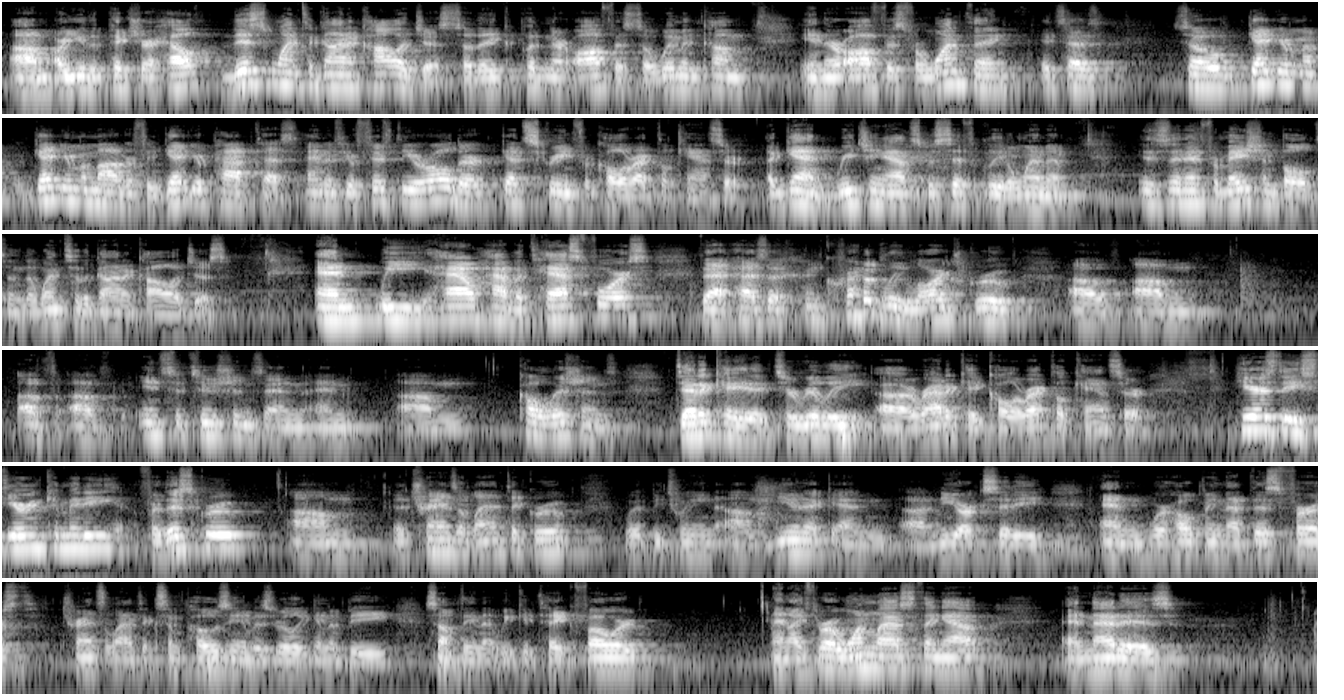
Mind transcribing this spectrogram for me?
Um, are you the picture health? This went to gynecologists so they could put in their office. So women come in their office for one thing. It says, so get your, get your mammography, get your pap test, and if you're 50 or older, get screened for colorectal cancer. Again, reaching out specifically to women. This is an information bulletin that went to the gynecologist. And we now have a task force that has an incredibly large group of, um, of, of institutions and, and um, coalitions dedicated to really uh, eradicate colorectal cancer. Here's the steering committee for this group, um, the transatlantic group with, between um, Munich and uh, New York City, and we're hoping that this first transatlantic symposium is really going to be something that we could take forward. And I throw one last thing out, and that is,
